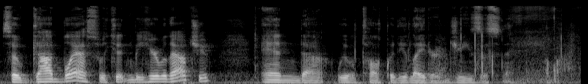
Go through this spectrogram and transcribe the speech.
So, God bless. We couldn't be here without you. And uh, we will talk with you later in Jesus' name. Bye bye.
